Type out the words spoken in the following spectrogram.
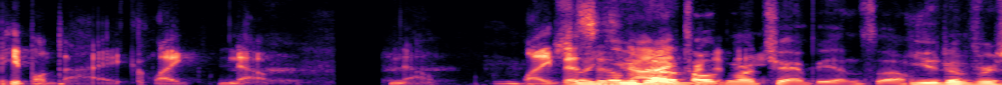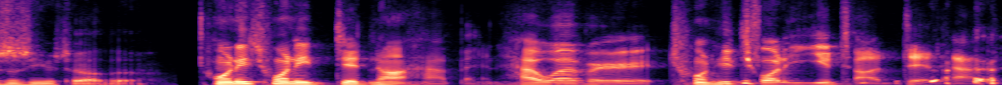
people dying. Like no, no. Mm-hmm. Like this So is you not don't- for Pac-12 debate. North champions, so UW versus Utah, though. 2020 did not happen. However, 2020 Utah did happen.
